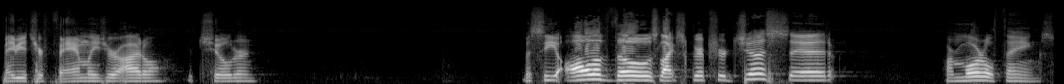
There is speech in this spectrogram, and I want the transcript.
Maybe it's your family's your idol, your children. But see, all of those, like Scripture just said, are mortal things.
